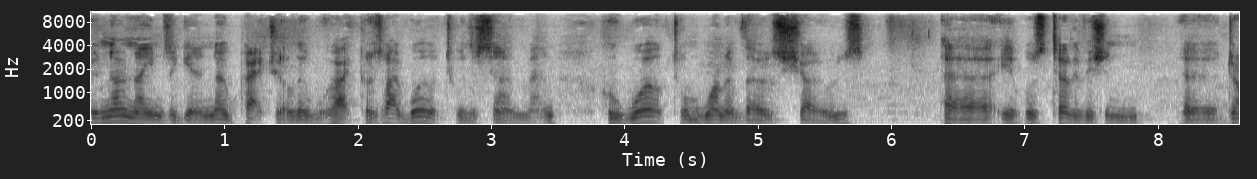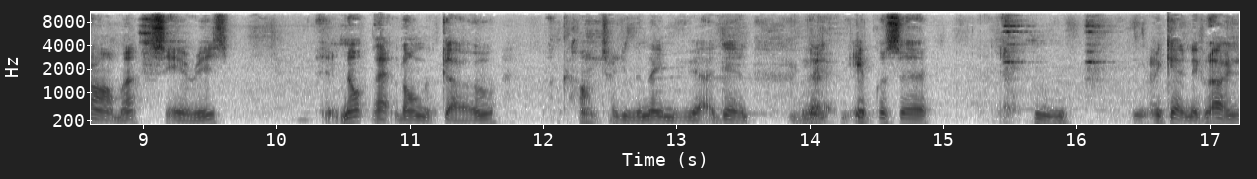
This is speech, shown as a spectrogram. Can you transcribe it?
no names again, no Patrick, because I worked with a sound man who worked on one of those shows. Uh, it was television uh, drama series, not that long ago. I can't tell you the name of it again. But it, was a. mm, Again, if I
